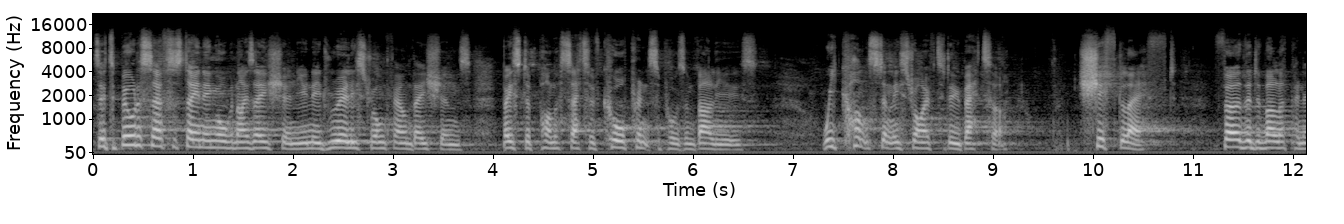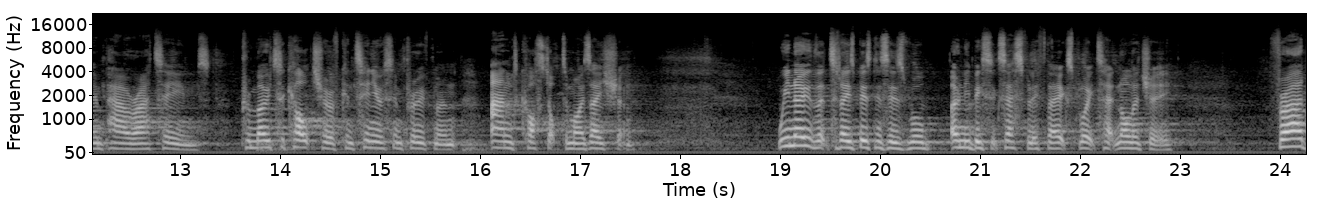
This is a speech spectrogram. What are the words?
So to build a self-sustaining organization, you need really strong foundations based upon a set of core principles and values. We constantly strive to do better, shift left, further develop and empower our teams, promote a culture of continuous improvement and cost optimization. We know that today's businesses will only be successful if they exploit technology, for our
